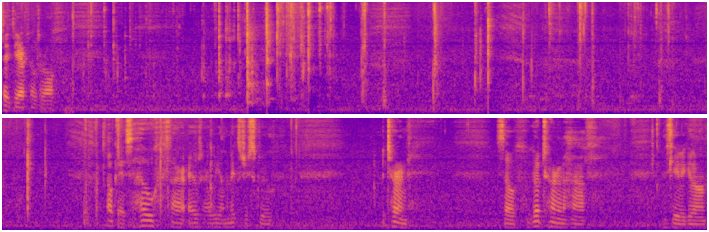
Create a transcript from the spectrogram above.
Let's take the air filter off. Okay, so how far out are we on the mixture screw? A turn. So we've got a turn and a half. Let's see how we get on.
